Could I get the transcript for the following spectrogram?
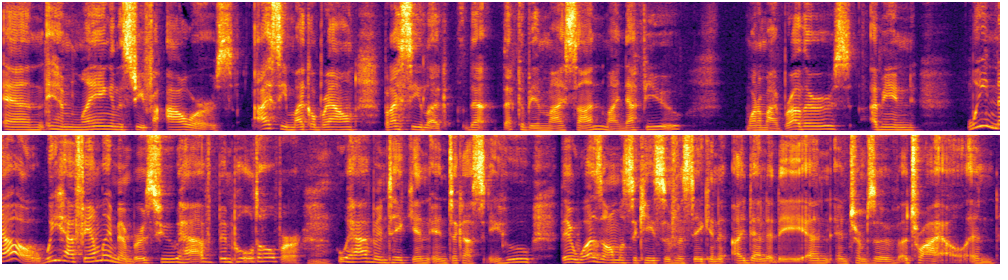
and him laying in the street for hours i see michael brown but i see like that that could be my son my nephew one of my brothers. I mean, we know we have family members who have been pulled over, mm. who have been taken into custody, who there was almost a case of mistaken identity and in terms of a trial. And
